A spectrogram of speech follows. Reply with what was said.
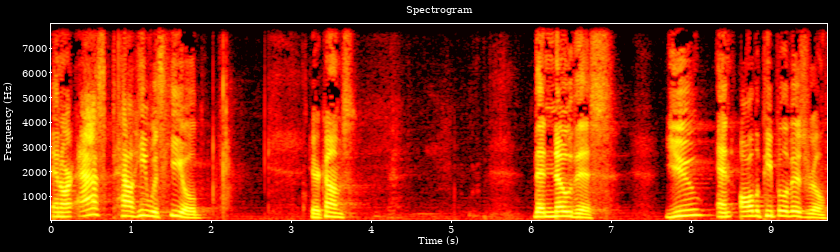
and are asked how he was healed, here comes. Then know this you and all the people of Israel.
